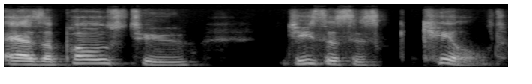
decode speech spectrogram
as opposed to Jesus is killed,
